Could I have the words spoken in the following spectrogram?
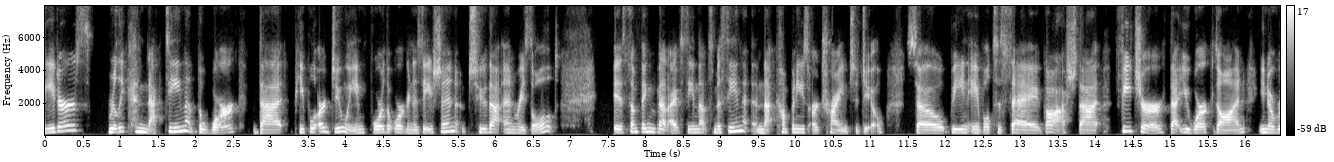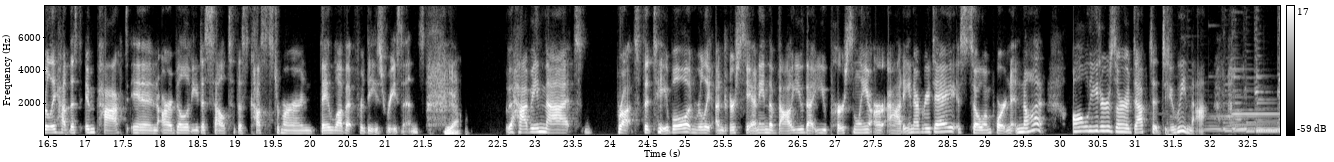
leaders really connecting the work that people are doing for the organization to that end result is something that I've seen that's missing and that companies are trying to do. So being able to say, gosh, that feature that you worked on, you know, really had this impact in our ability to sell to this customer and they love it for these reasons. Yeah. Having that brought to the table and really understanding the value that you personally are adding every day is so important. And not all leaders are adept at doing that.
